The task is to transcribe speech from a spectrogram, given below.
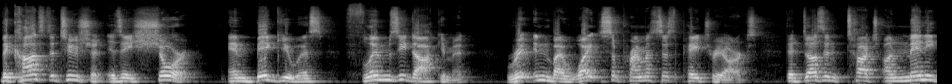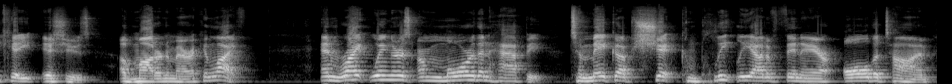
the Constitution is a short, ambiguous, flimsy document written by white supremacist patriarchs that doesn't touch on many key issues of modern American life. And right wingers are more than happy to make up shit completely out of thin air all the time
